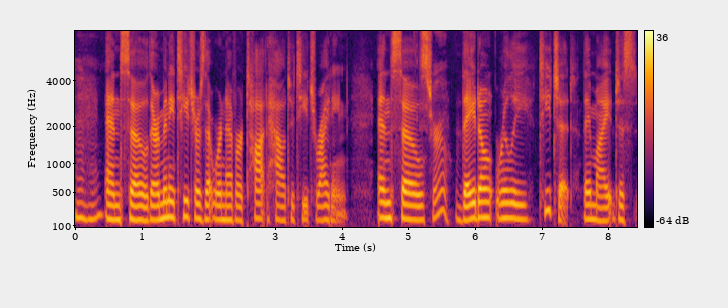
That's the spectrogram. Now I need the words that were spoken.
Mm-hmm. And so there are many teachers that were never taught how to teach writing. And so they don't really teach it. They might just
